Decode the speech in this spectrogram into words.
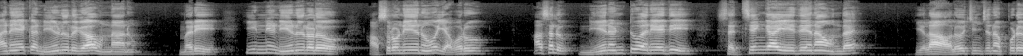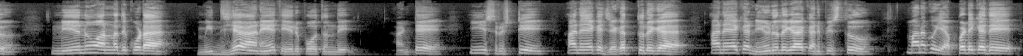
అనేక నేనులుగా ఉన్నాను. మరి ఇన్ని నేనులలో అసలు నేను ఎవరు? అసలు నేనంటూ అనేది సత్యంగా ఏదైనా ఉందా? ఇలా ఆలోచించినప్పుడు నేను అన్నది కూడా మిథ్య అనే తేలిపోతుంది. అంటే ఈ సృష్టి అనేక జగత్తులుగా అనేక నేనులుగా కనిపిస్తూ మనకు ఎప్పటికదే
